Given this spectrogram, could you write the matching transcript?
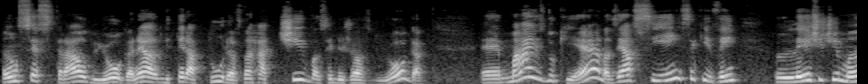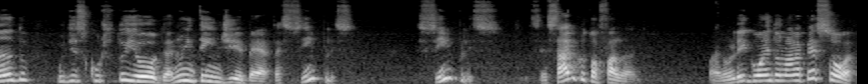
ancestral do yoga, né? a literatura, as narrativas religiosas do yoga, é, mais do que elas, é a ciência que vem legitimando o discurso do yoga. Não entendi, Berta. É simples. Simples. Você sabe o que eu estou falando. Mas não ligou ainda o nome à pessoa.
